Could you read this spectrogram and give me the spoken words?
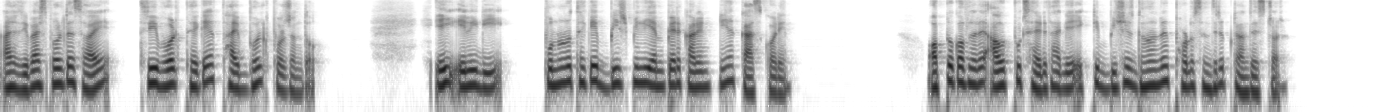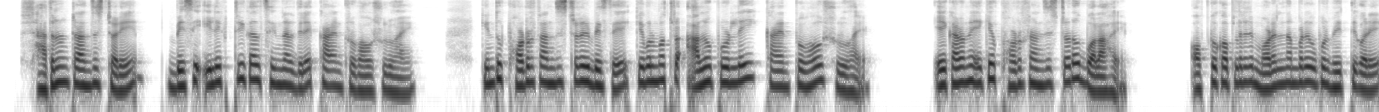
আর রিভার্স ভোল্টেজ হয় থ্রি ভোল্ট থেকে ফাইভ ভোল্ট পর্যন্ত। এই এলইডি পনেরো থেকে বিশ মিলি অ্যাম্পিয়ার কারেন্ট নিয়ে কাজ করে। অপ্টোকপলারের আউটপুট সাইডে থাকে একটি বিশেষ ধরনের ফটোসেন্সিটিভ ট্রানজিস্টর সাধারণ ট্রানজিস্টরে বেসে ইলেকট্রিক্যাল সিগন্যাল দিলে কারেন্ট প্রবাহ শুরু হয়। কিন্তু ফটো ট্রানজিস্টরের বেসে কেবলমাত্র আলো পড়লেই কারেন্ট প্রবাহ শুরু হয়। এ কারণে একে ফটো ট্রানজিস্টরও বলা হয়। অপ্টোকপলারের মডেল নাম্বারের উপর ভিত্তি করে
